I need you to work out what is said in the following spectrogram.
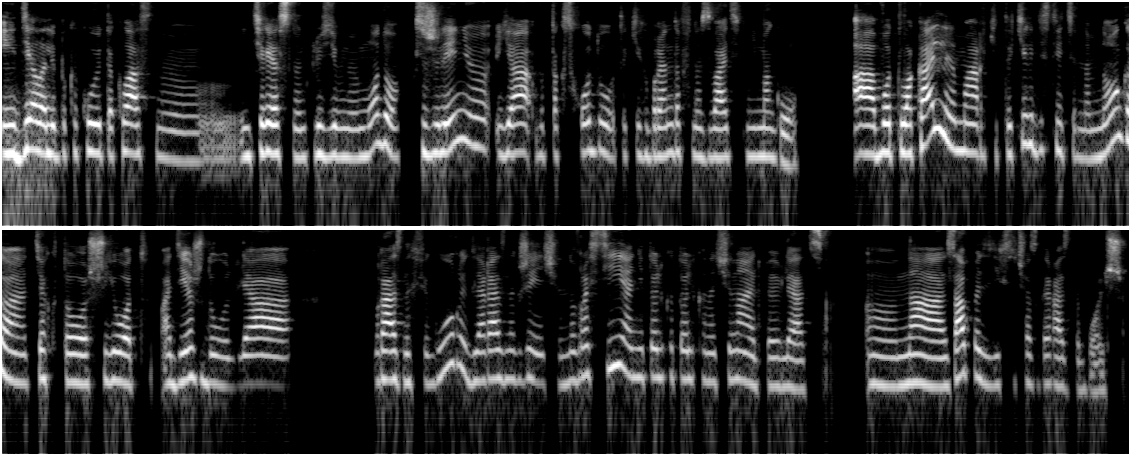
и делали бы какую-то классную, интересную, инклюзивную моду, к сожалению, я вот так сходу таких брендов назвать не могу. А вот локальные марки, таких действительно много. Тех, кто шьет одежду для разных фигур и для разных женщин. Но в России они только-только начинают появляться. Э, на Западе их сейчас гораздо больше.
